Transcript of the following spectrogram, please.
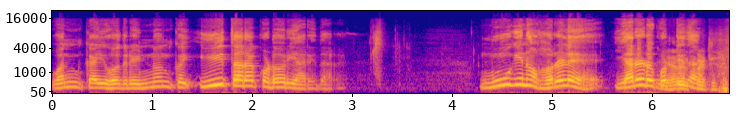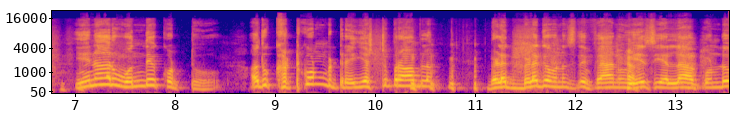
ಒಂದು ಕೈ ಹೋದರೆ ಇನ್ನೊಂದು ಕೈ, ಈ ಥರ ಕೊಡೋರು ಯಾರಿದ್ದಾರೆ? ಮೂಗಿನ ಹೊರಳೆ ಎರಡು ಕೊಟ್ಟಿದ್ದಾರೆ ಏನಾದ್ರು ಒಂದೇ ಕೊಟ್ಟು ಅದು ಕಟ್ಕೊಂಡ್ಬಿಟ್ರೆ ಎಷ್ಟು ಪ್ರಾಬ್ಲಮ್. ಬೆಳಗ್ಗೆ ಬೆಳಗ್ಗೆ ಒಂದೊಂದ್ಸತಿ ಫ್ಯಾನು ಎ ಸಿ ಎಲ್ಲ ಹಾಕ್ಕೊಂಡು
